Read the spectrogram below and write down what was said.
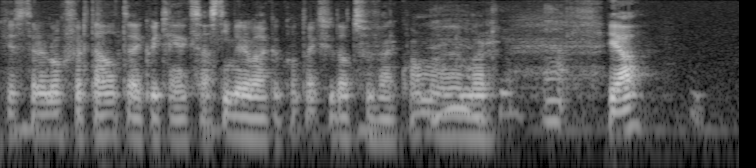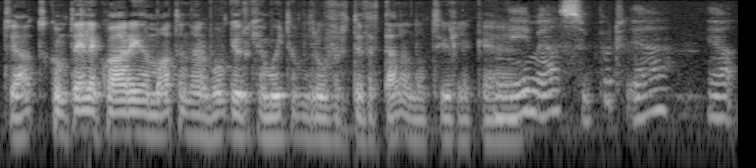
Gisteren nog verteld. eh, Ik weet eigenlijk zelfs niet meer in welke context dat zover kwam. eh, Ah, maar oké. Ja. ja, ja, het komt eigenlijk wel regelmatig naar boven. Ik heb er geen moeite om erover te vertellen natuurlijk. eh. Nee, maar ja, super. Ja, ja.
